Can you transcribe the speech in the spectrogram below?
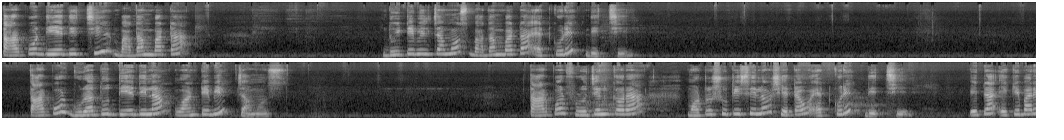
তারপর দিয়ে দিচ্ছি বাদাম বাটা, দুই টেবিল চামচ বাদাম বাটা অ্যাড করে দিচ্ছি। তারপর গুঁড়া দুধ দিয়ে দিলাম ওয়ান টেবিল চামচ। তারপর ফ্রোজেন করা মটরশুঁটি ছিল সেটাও অ্যাড করে দিচ্ছি। এটা একেবারে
